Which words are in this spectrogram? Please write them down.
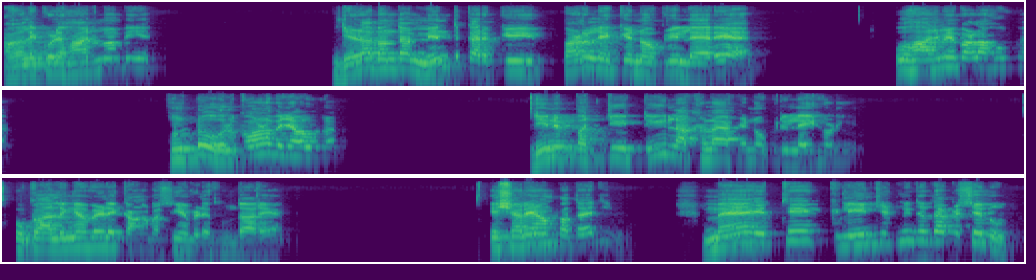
ਅਗਲੇ ਕੋਲੇ ਹਾਜ਼ਮਾ ਵੀ ਹੈ। ਜਿਹੜਾ ਬੰਦਾ ਮਿਹਨਤ ਕਰਕੇ ਪੜ੍ਹ ਲਿਖ ਕੇ ਨੌਕਰੀ ਲੈ ਰਿਹਾ ਹੈ, ਉਹ ਹਾਜ਼ਮੇ ਵਾਲਾ ਹੋਊਗਾ। ਹੁਣ ਢੋਲ ਕੌਣ ਵਜਾਊਗਾ? ਜਿਹਨੇ 25 30 ਲੱਖ ਲਾ ਕੇ ਨੌਕਰੀ ਲਈ ਹੋਣੀ ਹੈ। ਉਹ ਕਾਲੀਆਂ ਵੇਲੇ, ਕਾਂਗਰਸੀਆਂ ਵੇਲੇ ਹੁੰਦਾ ਰਿਹਾ। ਇਹ ਸ਼ਰੇਆਮ ਪਤਾ ਹੈ ਜੀ। ਮੈਂ ਇੱਥੇ ਕਲੀਨ ਚਿਟ ਨਹੀਂ ਦਿੰਦਾ ਕਿਸੇ ਨੂੰ।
